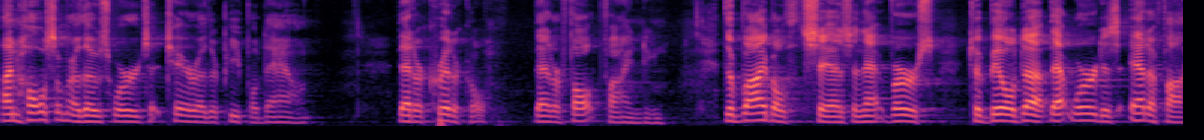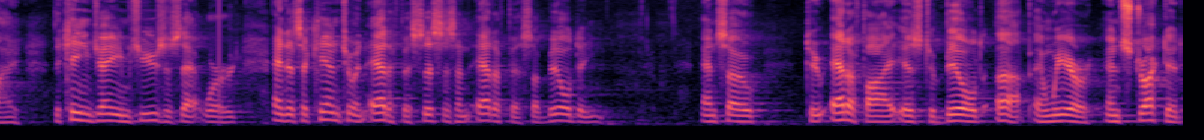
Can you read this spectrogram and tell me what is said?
Unwholesome are those words that tear other people down that are critical, that are fault finding. The Bible says in that verse to build up, that word is edify. The King James uses that word, and it's akin to an edifice. This is an edifice, a building. And so to edify is to build up, and we are instructed,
